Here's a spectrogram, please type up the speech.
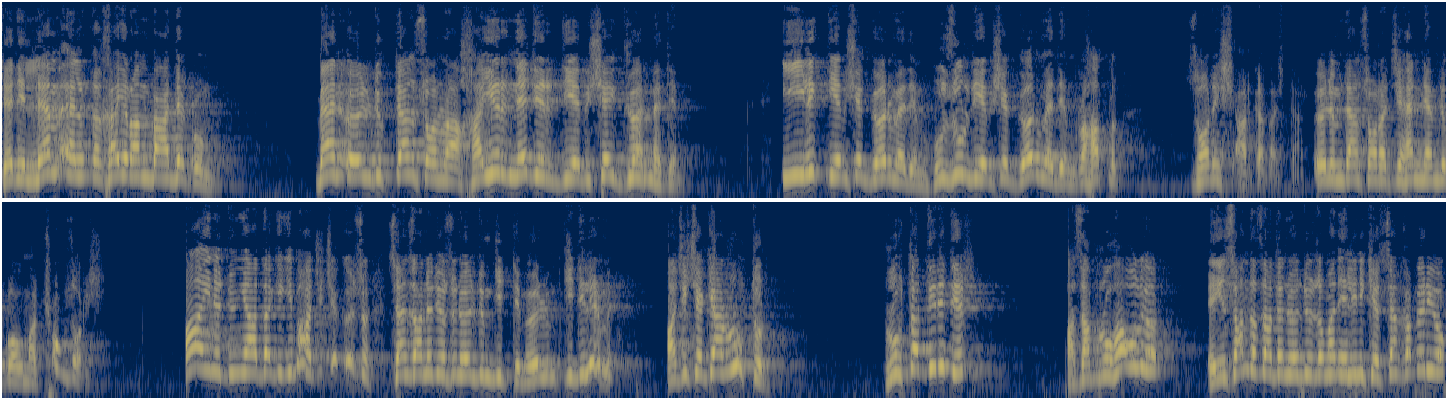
Dedi lem elqe hayran ba'dekum. Ben öldükten sonra hayır nedir diye bir şey görmedim. İyilik diye bir şey görmedim. Huzur diye bir şey görmedim. Rahatlık. Zor iş arkadaşlar. Ölümden sonra cehennemlik olmak çok zor iş. Aynı dünyadaki gibi acı çekiyorsun. Sen zannediyorsun öldüm gittim. Ölüm gidilir mi? Acı çeken ruhtur. Ruh da diridir. Azap ruha oluyor. E insan da zaten öldüğü zaman elini kessen haberi yok.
